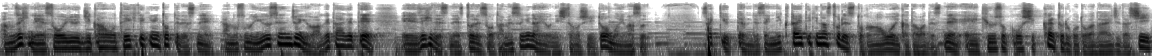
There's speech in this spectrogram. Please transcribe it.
あのぜひねそういう時間を定期的にとってですねあのその優先順位を上げてあげて、えー、ぜひですねストレスをためすぎないようにしてほしいと思います。さっき言ったようにですね肉体的なストレスとかが多い方はですね、えー、休息をしっかりとることが大事だし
